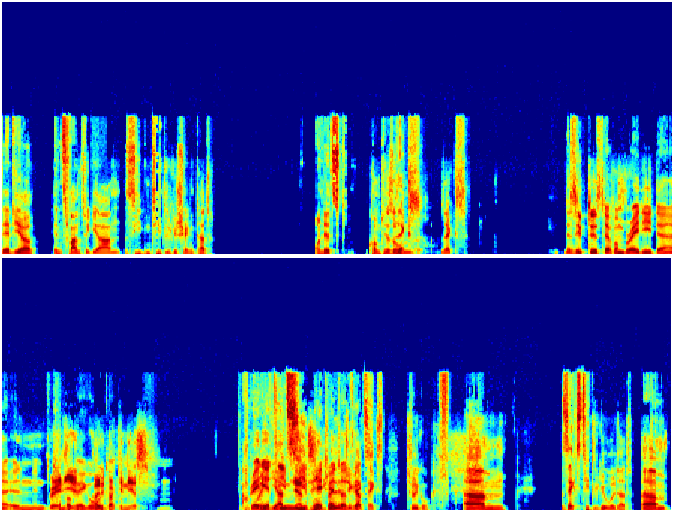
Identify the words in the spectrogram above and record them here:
der dir in 20 Jahren sieben Titel geschenkt hat. Und jetzt kommt hier so Sechs. ein. Sechs. Der siebte ist der von Brady, der in, in Brady Tampa Bay geholt hat. Buccaneers. Ach, Brady, Brady hat sieben, die Patriots hat sechs. sechs. Entschuldigung. Ähm, sechs Titel geholt hat. Ähm,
